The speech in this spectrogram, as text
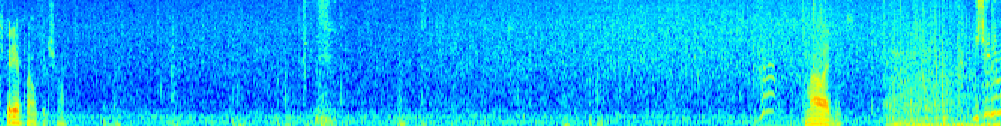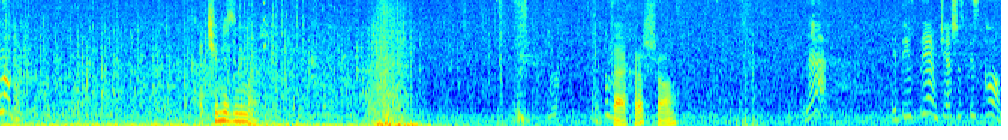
Теперь я понял, почему. Молодец. еще немного. А чем я занимаюсь? Так, хорошо. Да, это и впрямь чаша с песком.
